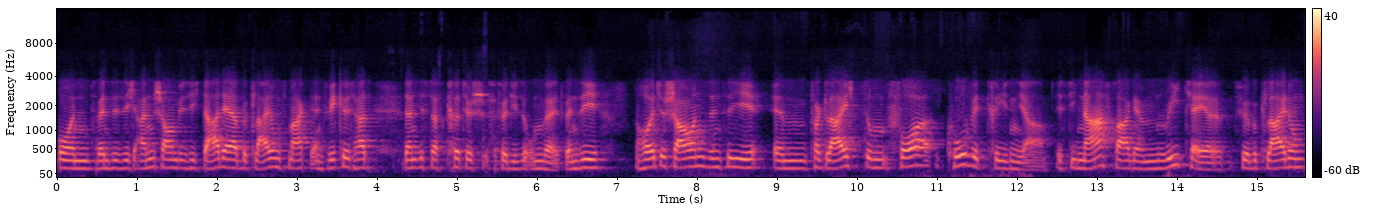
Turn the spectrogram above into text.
Und wenn Sie sich anschauen, wie sich da der Bekleidungsmarkt entwickelt hat, dann ist das kritisch für diese Umwelt. Wenn Sie heute schauen, sind Sie im Vergleich zum Vor-Covid-Krisenjahr, ist die Nachfrage im Retail für Bekleidung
